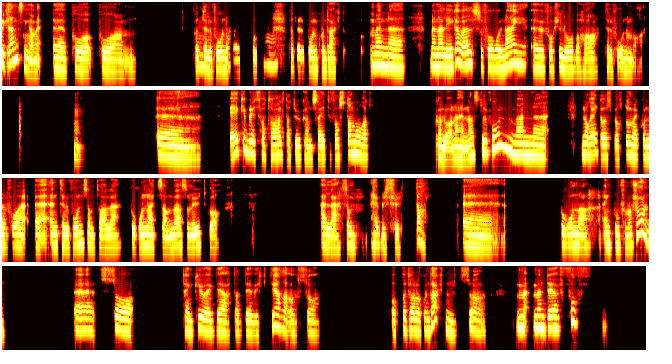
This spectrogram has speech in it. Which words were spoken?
Begrensninger med, eh, på, på, på Mm. telefon og på, Mm. på telefonkontakt. Men, eh, men allikevel så får hun nei. eh, Hun får ikke lov å ha telefonnummeret. Mm. Eh, jeg er blitt fortalt at hun kan si til fostermor at kan låne hennes telefon, men eh, når jeg da spurte om jeg kunne få eh, en telefonsamtale pga. et samvær som utgår, eller som har blitt flytta eh, pga. en konfirmasjon, eh, så tenker jo jeg det at, det er viktigere å opprettholde kontakten. Så, men, men det får,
